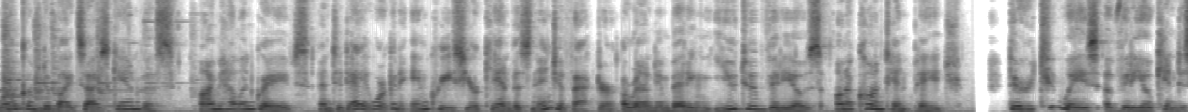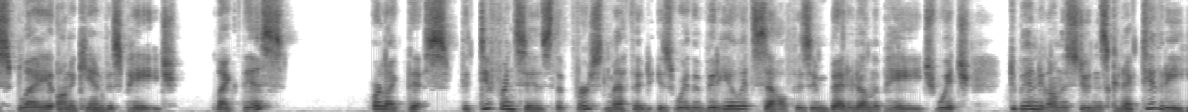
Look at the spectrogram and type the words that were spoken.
Welcome to Bite Size Canvas. I'm Helen Graves, and today we're going to increase your Canvas Ninja factor around embedding YouTube videos on a content page. There are two ways a video can display on a Canvas page, like this or like this. The difference is the first method is where the video itself is embedded on the page, which, depending on the student's connectivity,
